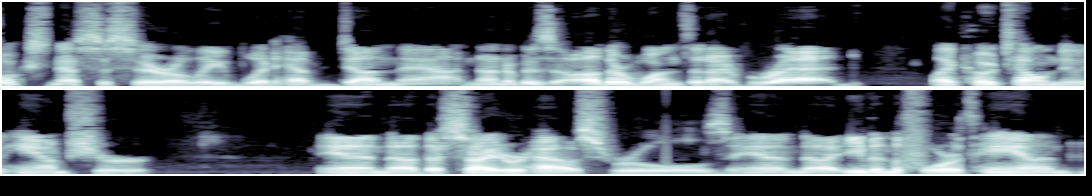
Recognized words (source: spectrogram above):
books necessarily would have done that. None of his other ones that I've read, like Hotel New Hampshire and uh, the cider house rules and uh, even the fourth hand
